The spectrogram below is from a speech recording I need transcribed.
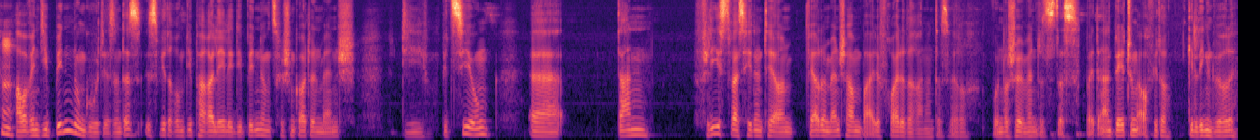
Hm. Aber wenn die Bindung gut ist, und das ist wiederum die Parallele, die Bindung zwischen Gott und Mensch, die Beziehung, äh, dann fließt was hin und her und Pferd und Mensch haben beide Freude daran und das wäre doch wunderschön, wenn das, das bei der Anbetung auch wieder gelingen würde.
